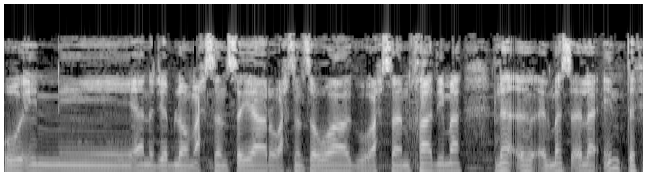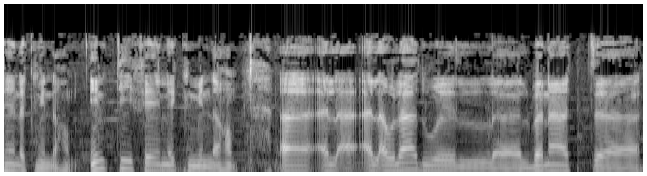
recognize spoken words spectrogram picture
وإني أنا جايب لهم أحسن سيارة وأحسن سواق وأحسن خادمة. لا المسألة أنت فينك منهم؟ أنت فينك منهم؟ آه الأولاد والبنات آه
